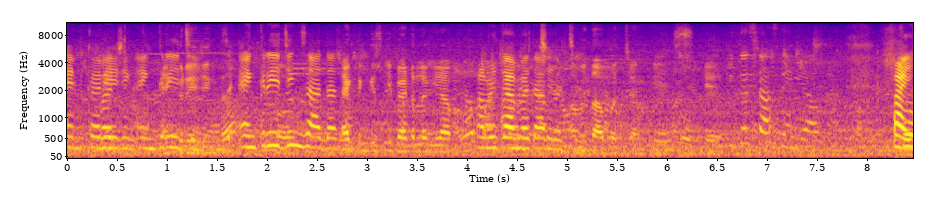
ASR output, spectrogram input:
एनकरेजिंग एनकरेजिंग एनकरेजिंग ज़्यादा था। एक्टिंग किसकी बेटर लगी आपको? अमिताभ बच्चन। अमिताभ बच्चन। की। ओके कितने स्टार्स देंगे आप फाइव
